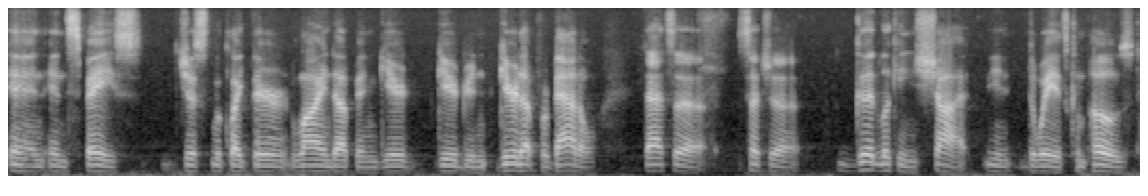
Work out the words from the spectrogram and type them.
in in space just look like they're lined up and geared geared geared up for battle. That's a such a good looking shot, you know, the way it's composed.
